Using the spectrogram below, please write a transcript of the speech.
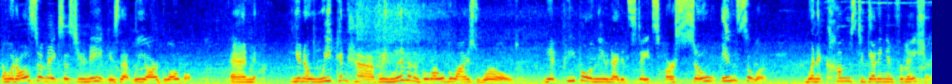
And what also makes us unique is that we are global. And, you know, we can have, we live in a globalized world Yet people in the United States are so insular when it comes to getting information,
